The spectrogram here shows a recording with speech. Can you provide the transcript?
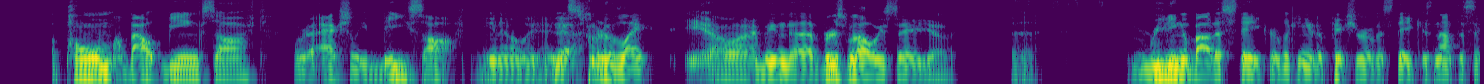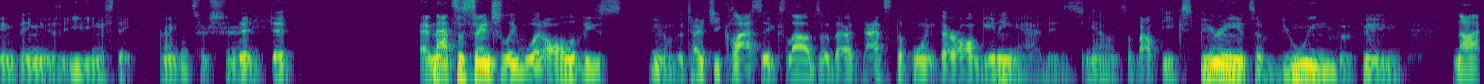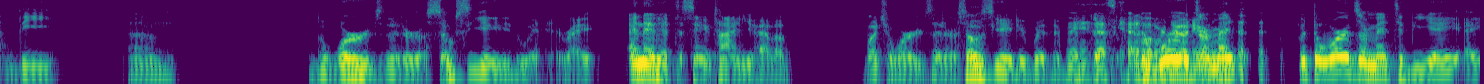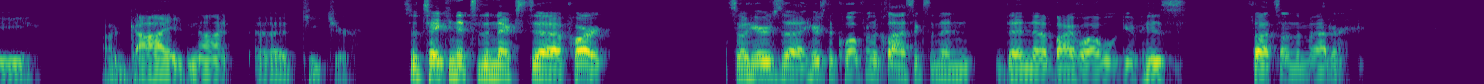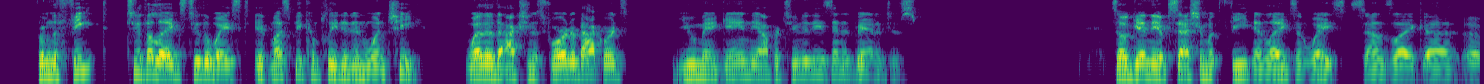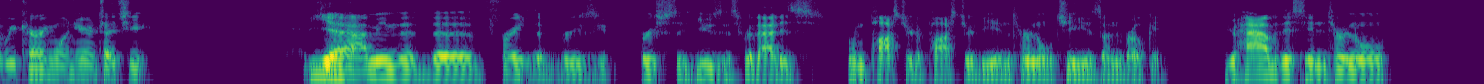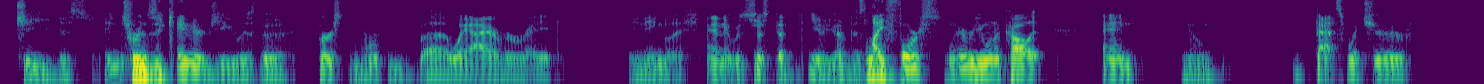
a poem about being soft or to actually be soft you know and, and yeah. it's sort of like you know i mean uh, bruce would always say you know uh, reading about a steak or looking at a picture of a steak is not the same thing as eating a steak, right? That's for sure. That, that and that's essentially what all of these, you know, the Tai Chi classics, Lao Tzu, that that's the point they're all getting at is, you know, it's about the experience of doing the thing, not the um the words that are associated with it, right? And then at the same time, you have a bunch of words that are associated with it. Man, the, that's kind of the words are meant, but the words are meant to be a a a guide, not a teacher. So taking it to the next uh, part. So here's uh, here's the quote from the classics, and then then uh, Baihua will give his thoughts on the matter. From the feet to the legs to the waist, it must be completed in one chi. Whether the action is forward or backwards, you may gain the opportunities and advantages. So again, the obsession with feet and legs and waist sounds like a, a recurring one here in Tai Chi. Yeah, I mean the the phrase that Bruce Bruce uses for that is from posture to posture, the internal chi is unbroken. You have this internal chi, this intrinsic energy was the first uh, way I ever read it in English. And it was just that, you know, you have this life force, whatever you want to call it. And, you know, that's what you're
